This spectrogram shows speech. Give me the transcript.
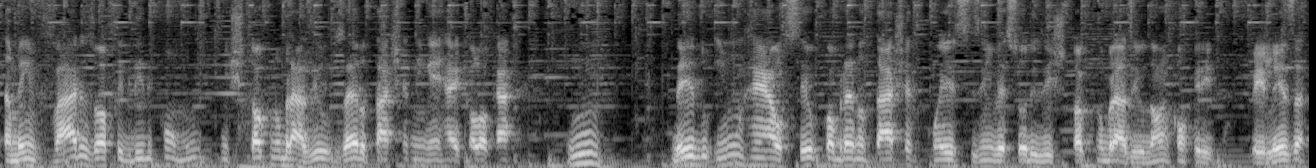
também vários off-grid comum em estoque no Brasil, zero taxa, ninguém vai colocar um dedo e um real seu cobrando taxa com esses investidores de estoque no Brasil. Dá uma conferida, beleza?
